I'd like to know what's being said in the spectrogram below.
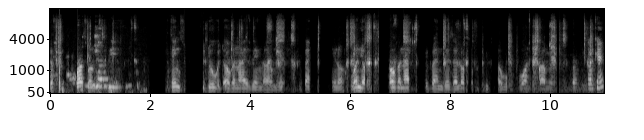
the first one would be things to do with organizing um event. You know, when you're organizing event, there's a lot of people who want to come in, Okay.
